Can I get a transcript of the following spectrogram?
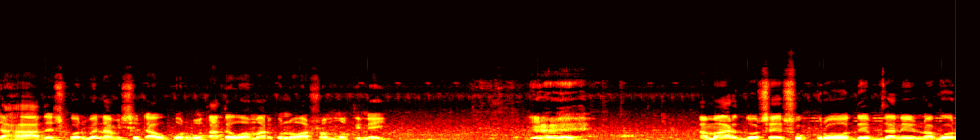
যাহা আদেশ করবেন আমি সেটাও করব, তাতেও আমার কোনো অসম্মতি নেই। আমার দোষে শুক্র দেবযানীর নগর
